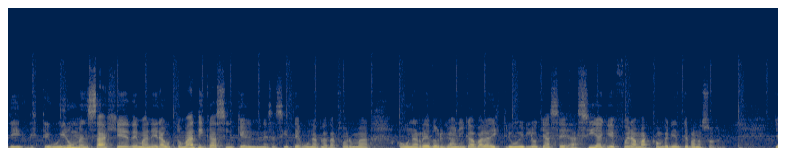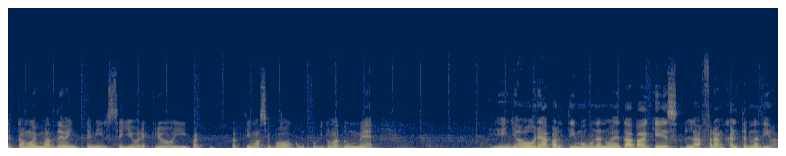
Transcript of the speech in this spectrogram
distribuir un mensaje de manera automática sin que necesites una plataforma o una red orgánica para distribuirlo que hace, hacía que fuera más conveniente para nosotros. Ya estamos en más de 20.000 seguidores creo y partimos hace poco, un poquito más de un mes. Eh, y ahora partimos una nueva etapa que es la franja alternativa.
